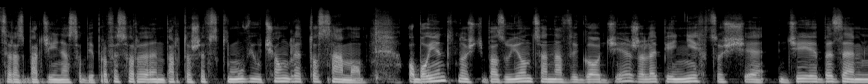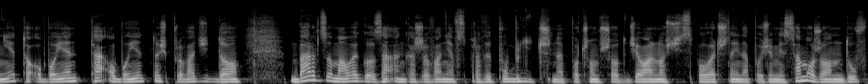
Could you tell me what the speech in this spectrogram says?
coraz bardziej na sobie. Profesor Bartoszewski mówił ciągle to samo obojętność bazująca na wygodzie, że lepiej niech coś się dzieje beze mnie, to ta obojętność prowadzi do bardzo małego zaangażowania w sprawy publiczne, począwszy od działalności społecznej na poziomie samorządów,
